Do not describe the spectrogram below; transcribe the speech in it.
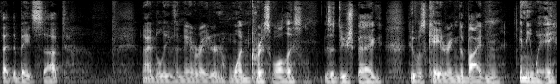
That debate sucked. And I believe the narrator, one Chris Wallace, is a douchebag who was catering to Biden anyway.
